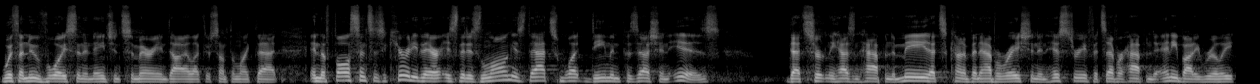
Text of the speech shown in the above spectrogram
with a new voice in an ancient Sumerian dialect or something like that. And the false sense of security there is that as long as that's what demon possession is, that certainly hasn't happened to me. That's kind of an aberration in history if it's ever happened to anybody, really.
